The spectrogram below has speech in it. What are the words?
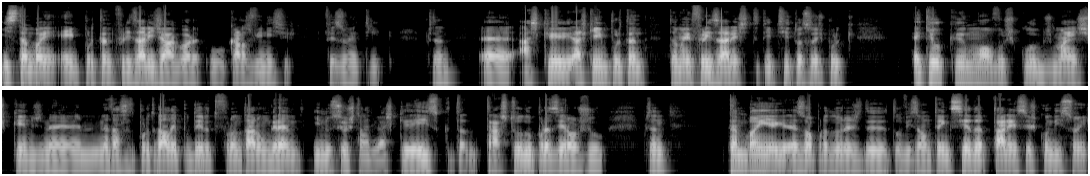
isso também é importante frisar. E já agora o Carlos Vinícius fez um hat-trick. Portanto, uh, acho, que, acho que é importante também frisar este tipo de situações porque aquilo que move os clubes mais pequenos na, na Taça de Portugal é poder defrontar um grande e no seu estádio. Acho que é isso que traz todo o prazer ao jogo. Portanto, também as operadoras de televisão têm que se adaptar a essas condições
